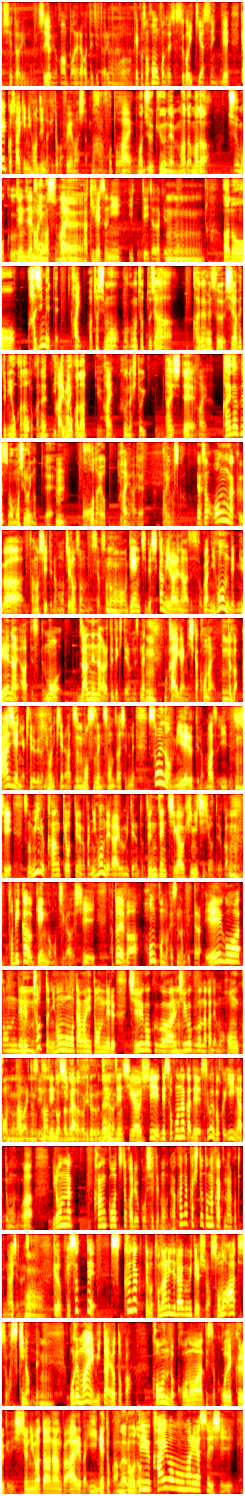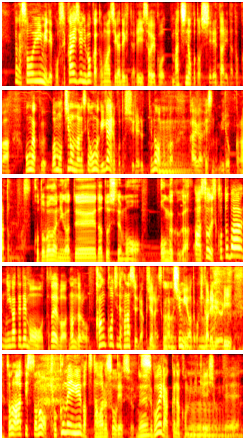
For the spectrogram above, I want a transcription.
してたりも水曜日のカンパネラが出てたりとかうん結構その香港のフェスはすごい行きやすいんで結構最近日本人の人が増えました。なるほど、はい。まあ19年まだまだ注目全然ありますね、はい、秋フェスに行っていただけうれば。ん。あのー初めてはい。私も僕もちょっとじゃあ海外フェス調べてみようかなとかね行ってみようかなっていうはい風な人に対してはい。海外フェスの面白いのってうん。ここだよっていうのっはいてありますか、だからその音楽が楽しいっていうのはもちろんそうなんですよ。その現地でしか見られないアーティストが日本で見れないアーティストってもう残念ながら出てきてるんですね、うん。もう海外にしか来ない、うん。例えばアジアには来てるけど日本に来てないアーティストもうすでに存在してるんで、そういうのを見れるっていうのはまずいいですし、その見る環境っていうのがやっぱ日本でライブ見てるのと全然違う非日常というか、うん。飛び交う言語も違うし例えば香港のフェスなんて言ったら英語は飛んでる、うん。ちょっと日本語もたまに飛んでる。中国語ある、うん。中国語の中でも香港の訛りと全然違う、全然違うし、でそこの中ですごい僕いいなと思うのはいろんな観光地ととか旅行しててもなかなか人と仲良くなることってないじゃないですか、うん。けどフェスって少なくても隣でライブ見てる人はそのアーティストが好きなんで、うん。俺前見たよとか今度このアーティストここで来るけど一緒にまたなんか会えればいいねとかなるほど。っていう会話も生まれやすいしなんかそういう意味でこう世界中に僕は友達ができたりそういうこう街のことを知れたりだとか音楽はもちろんなんですけど音楽以外のことを知れるっていうのは僕はうん。海外フェスの魅力かなと思います。言葉が苦手だとしても音楽が。あそうです。言葉苦手でも例えばなんだろう観光地で話すより楽じゃないですか,、うんなんか趣味はとか聞かれるより、そのアーティストの曲名言えば伝わるってそうですよね。すごい楽なコミュニケーションで。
